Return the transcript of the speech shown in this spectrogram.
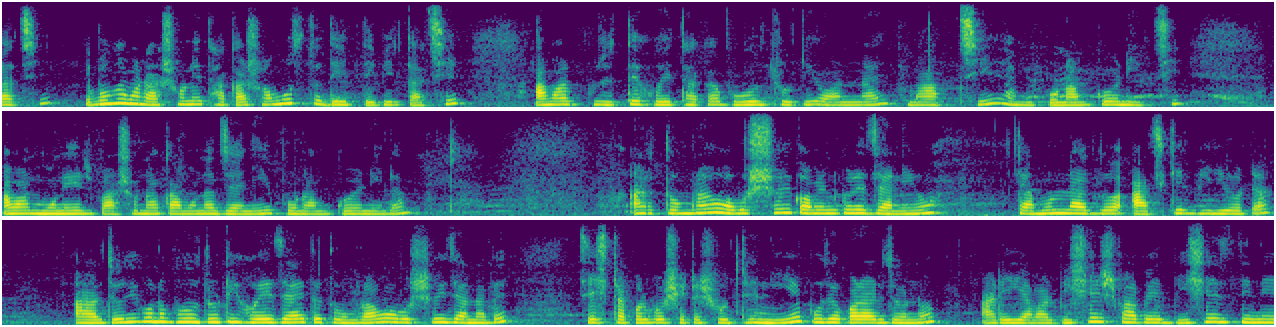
কাছে এবং আমার আসনে থাকা সমস্ত দেব দেবীর কাছে আমার পুজোতে হয়ে থাকা ভুল ত্রুটি, অন্যায় মাপ চেয়ে আমি প্রণাম করে নিচ্ছি। আমার মনের বাসনা কামনা জানিয়ে প্রণাম করে নিলাম। আর তোমরাও অবশ্যই কমেন্ট করে জানিও কেমন লাগল আজকের ভিডিওটা। আর যদি কোনো ভুল ত্রুটি হয়ে যায় তো তোমরাও অবশ্যই জানাবে। চেষ্টা করব সেটা শুদ্ধে নিয়ে পুজো করার জন্য। আর এই আমার বিশেষভাবে, বিশেষ দিনে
